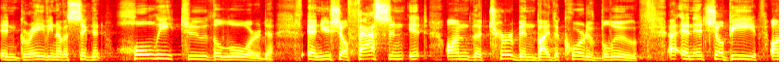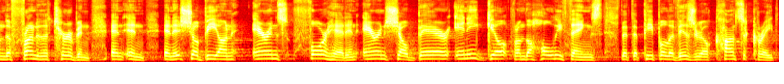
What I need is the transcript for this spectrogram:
engraving of a signet, holy to the Lord. And you shall fasten it on the turban by the cord of blue, uh, and it shall be on the front of the turban, and, and, and it shall be on Aaron's forehead, and Aaron shall bear any guilt from the holy things that the people of Israel consecrate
